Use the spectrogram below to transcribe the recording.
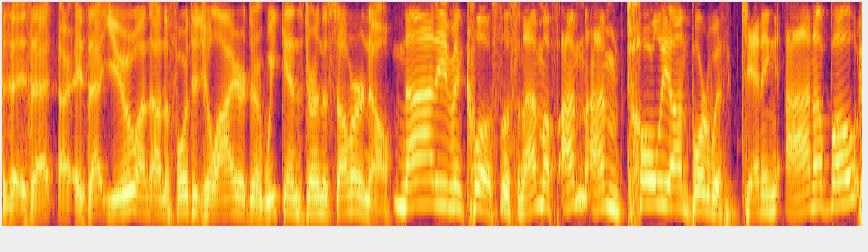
Is that is that uh, that you on, on the Fourth of July or during weekends during the summer? No. Not even close. Listen, I'm a, I'm I'm totally on board with getting on a boat,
